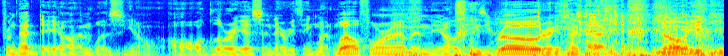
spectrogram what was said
from that day on, was you know all glorious and everything went well for him, and you know the easy road or anything like that. no, he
